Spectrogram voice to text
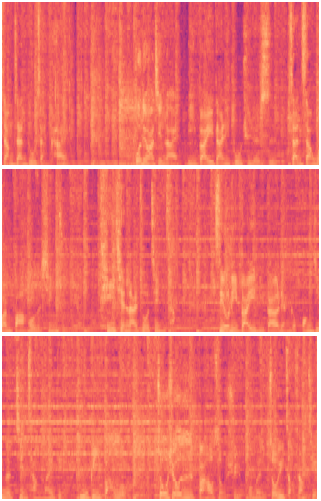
将战度展开。拨电话进来，礼拜一带你布局的是站上万八后的新主流，提前来做进场。只有礼拜一、礼拜二两个黄金的进场买点，务必把握。周休日办好手续，我们周一早上见。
